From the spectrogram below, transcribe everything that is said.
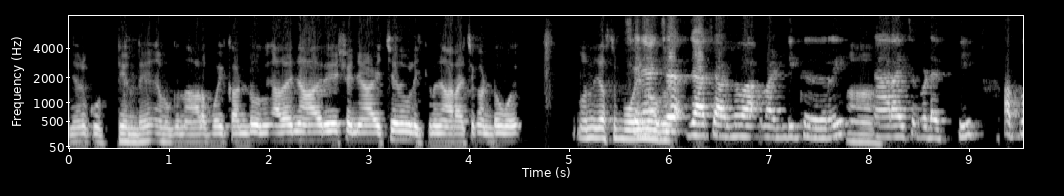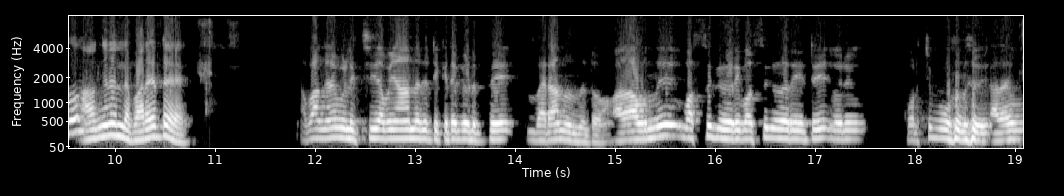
ഞാൻ ഒരു കുട്ടിയുണ്ട്. നമുക്ക് നാളെ പോയി കണ്ടു. അതായത് ഞാൻ ഒരു ശനിയാഴ്ച വിളിക്കണം ഞായറാഴ്ച കണ്ടുപോയി ഒന്ന് ജസ്റ്റ് പോയി അവിടുന്ന് വണ്ടി കേറി ഞായറാഴ്ച ഇവിടെ എത്തി. അപ്പൊ അങ്ങനല്ല. പറയട്ടെ. അപ്പൊ അങ്ങനെ വിളിച്ച്. അപ്പൊ ഞാൻ എന്നിട്ട് ടിക്കറ്റ് ഒക്കെ എടുത്ത് വരാൻ നിന്നിട്ടോ. അത് അവിടുന്ന് ബസ് കേറി. ബസ് കേറിയിട്ട് ഒരു കുറച്ച് പോകുന്നത്. അതായത്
